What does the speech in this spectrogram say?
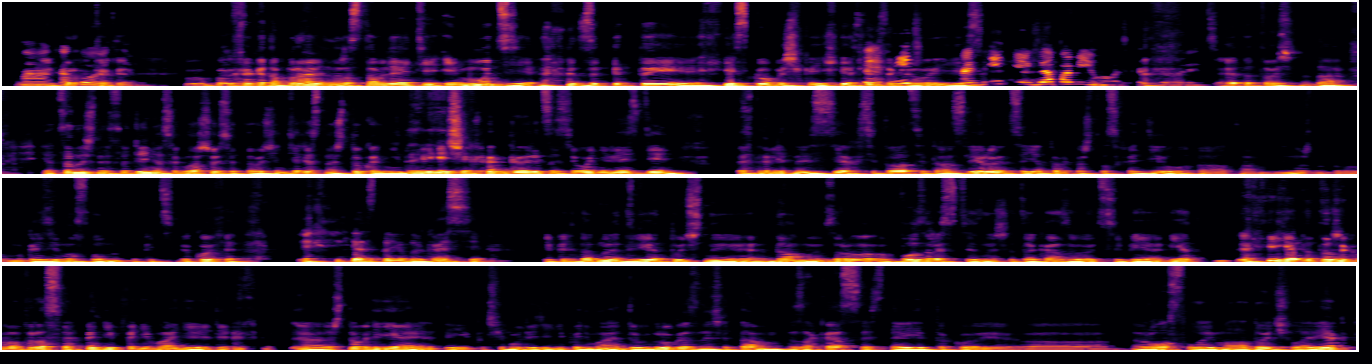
На и какой как, как это правильно расставляете эмодзи, запятые и скобочкой, если казнить, таковые есть. Казнить нельзя помиловать, как говорится. Это точно, да. И оценочное суждение, соглашусь, это очень интересная штука. Недоверие, как говорится, сегодня весь день. Это видно из всех ситуаций транслируется. Я только что сходил, а, там мне нужно было в магазин условно купить себе кофе. И я стою на кассе и передо мной две тучные дамы в возрасте, значит, заказывают себе обед. И это тоже к вопросу о непонимании, или, э, что влияет, и почему люди не понимают друг друга. Значит, там за кассой стоит такой э, рослый молодой человек,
